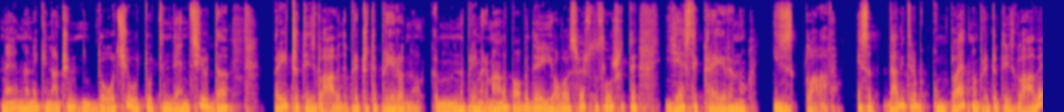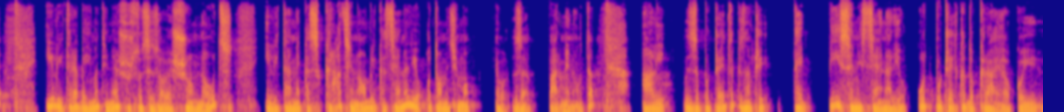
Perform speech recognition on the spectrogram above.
ne, na neki način doći u tu tendenciju da pričate iz glave, da pričate prirodno. Na primjer, male pobede i ovo sve što slušate jeste kreirano iz glave. E sad, da li treba kompletno pričati iz glave ili treba imati nešto što se zove show notes ili ta neka skraćena oblika scenarija, o tome ćemo evo, za par minuta, ali za početak, znači, taj pisani scenariju od početka do kraja koji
